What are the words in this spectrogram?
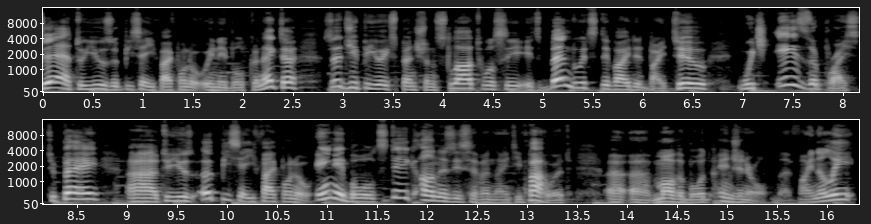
dare to use a PCIe 5.0 enabled connector, the GPU expansion slot will see its bandwidth divided by 2, which is the price to pay uh, to use a PCIe 5.0 enabled stick on a Z790 powered uh, uh, motherboard in general. Finally,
